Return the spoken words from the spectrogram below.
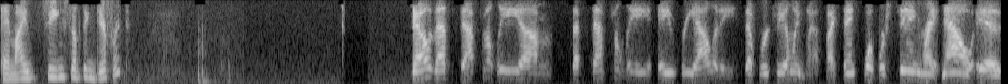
am I seeing something different? No, that's definitely um, that's definitely a reality that we're dealing with. I think what we're seeing right now is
